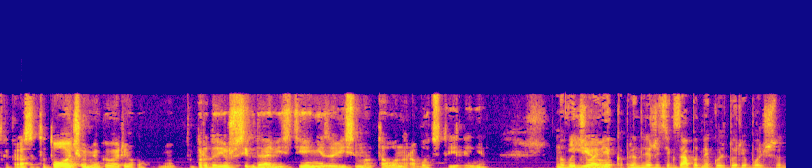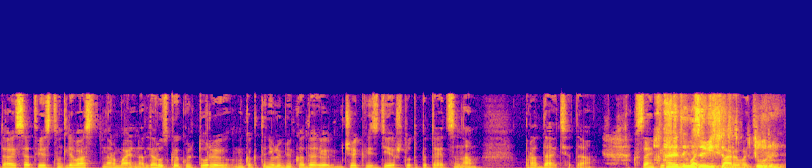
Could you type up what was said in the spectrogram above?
как раз это то, о чем я говорил. Ну, ты продаешь всегда, везде, независимо от того, на работе ты или нет. Но вы и... человек, принадлежите к западной культуре больше, да, и, соответственно, для вас это нормально. А для русской культуры мы как-то не любим, когда человек везде что-то пытается нам продать, да. Как сами пишете, а это не зависит от культуры.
